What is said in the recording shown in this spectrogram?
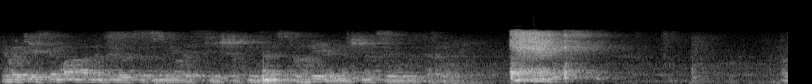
И вот если мама наберется смелости, чтобы не дать 100 гривен, начнется его выздоровление. По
